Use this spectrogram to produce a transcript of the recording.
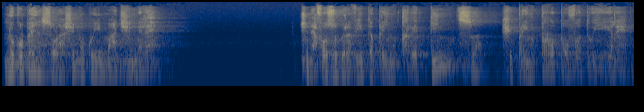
Nu cu pensula și nu cu imaginile, ci ne-a fost zugrăvită prin credință și prin propovăduire.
